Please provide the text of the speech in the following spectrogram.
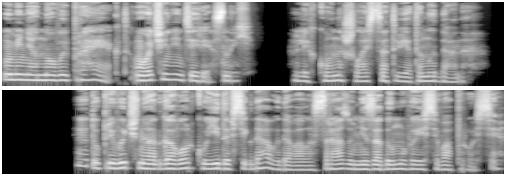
У меня новый проект, очень интересный». Легко нашлась с ответом и Дана. Эту привычную отговорку Ида всегда выдавала сразу, не задумываясь о вопросе.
